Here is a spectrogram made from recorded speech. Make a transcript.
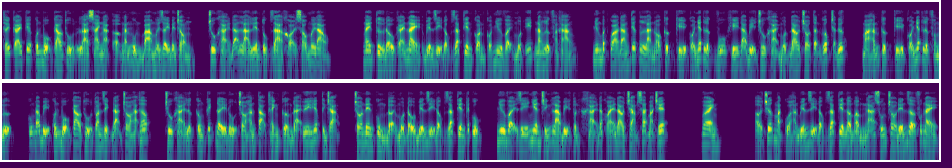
thấy cái kia quân bộ cao thủ là sai ngạc ở ngắn ngủn ba mươi giây bên trong, chu khải đã là liên tục ra khỏi sáu mươi đao. Ngay từ đầu cái này biến dị độc giác tiên còn có như vậy một ít năng lực phản kháng, nhưng bất quá đáng tiếc là nó cực kỳ có nhất lực vũ khí đã bị chu khải một đao cho tận gốc chặt đứt, mà hắn cực kỳ có nhất lực phòng ngự, cũng đã bị quân bộ cao thủ toan dịch đạn cho hạ thấp, chu khải lực công kích đầy đủ cho hắn tạo thành cường đại uy hiếp tình trạng, cho nên cùng đợi một đầu biến dị độc giác tiên kết cục, như vậy dĩ nhiên chính là bị tuần khải đắc khoái đao chạm sát mà chết. Vê anh ở trước mặt của hắn biến dị độc giác tiên ầm ầm ngã xuống cho đến giờ phút này,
